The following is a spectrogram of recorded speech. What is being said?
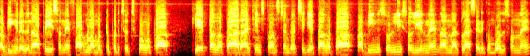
அப்படிங்கிறது. நான் அப்பயே சொன்னேன் ஃபார்முலா மட்டும் படிச்சு வச்சுக்கோங்கப்பா. கேட்பாங்கப்பா ரேங்கின்ஸ் கான்ஸ்டன்ட் வச்சு கேட்பாங்கப்பா அப்படின்னு சொல்லி சொல்லியிருந்தேன் நான் தான் கிளாஸ் எடுக்கும் போது சொன்னேன்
